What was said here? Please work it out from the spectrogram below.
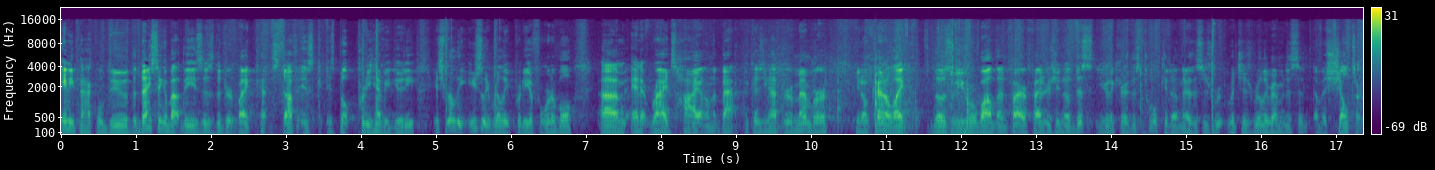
any pack will do. The nice thing about these is the dirt bike stuff is, is built pretty heavy duty. It's really usually really pretty affordable um, and it rides high on the back because you have to remember, you know, kind of like those of you who are wildland firefighters, you know, this you're going to carry this toolkit on there. This is which is really reminiscent of a shelter,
